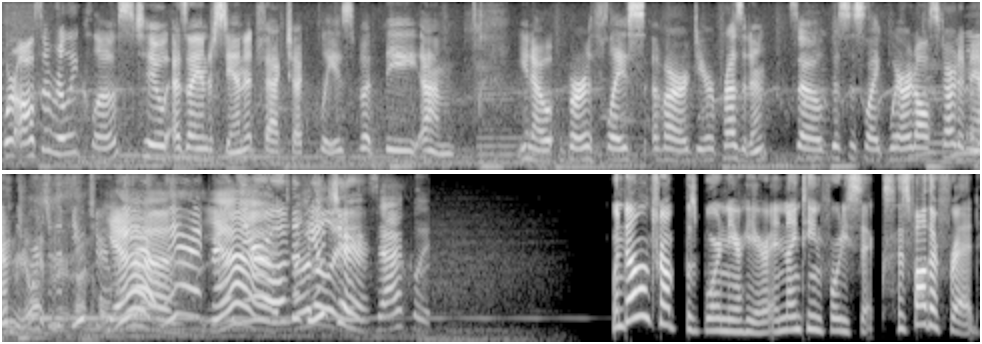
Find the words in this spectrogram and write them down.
We're also really close to, as I understand it, fact check please, but the, um, you know, birthplace of our dear president. So this is like where it all started, man. Towards the future. Yeah. We are, we are at ground yeah, zero of the totally, future. Exactly. When Donald Trump was born near here in 1946, his father, Fred,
